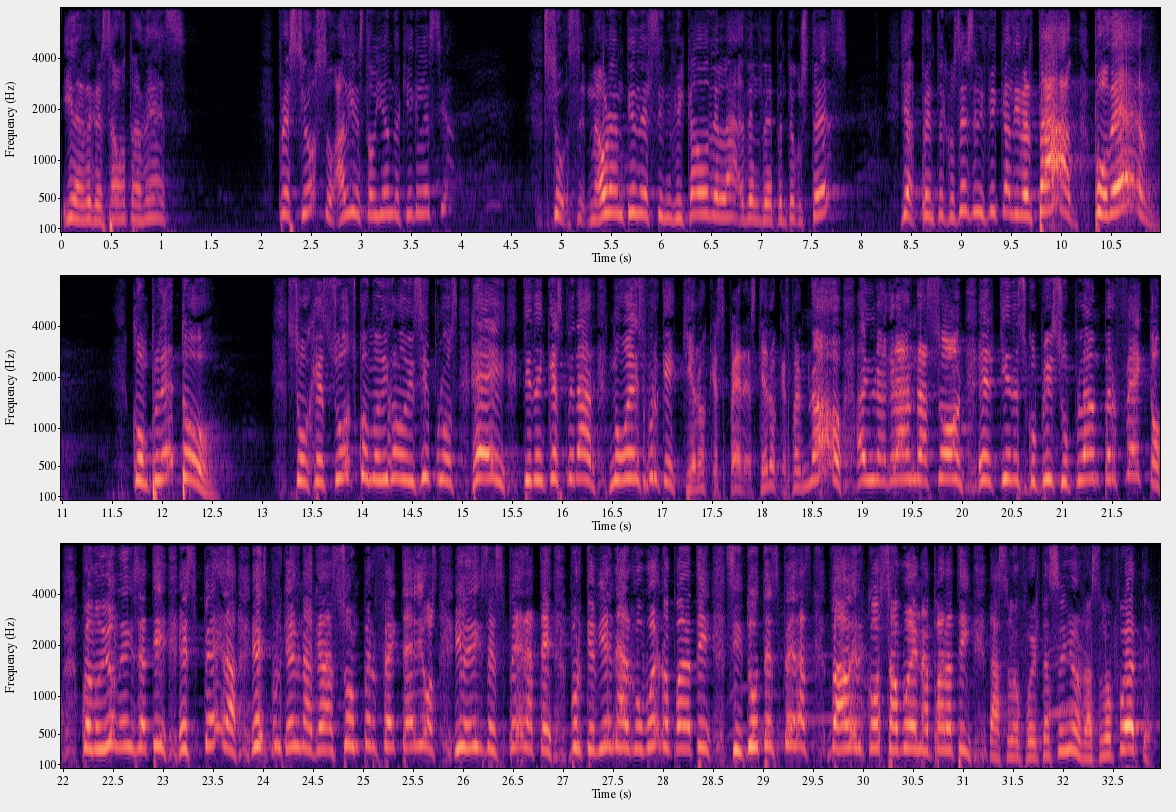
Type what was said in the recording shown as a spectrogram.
y la regresaba otra vez. Precioso. ¿Alguien está oyendo aquí, iglesia? Ahora entiende el significado de, la, de Pentecostés. Ya, Pentecostés significa libertad, poder, completo. So Jesús cuando dijo a los discípulos, hey, tienen que esperar, no es porque quiero que esperes, quiero que esperes, no, hay una gran razón, Él quiere cumplir su plan perfecto. Cuando Dios le dice a ti, espera, es porque hay una razón perfecta de Dios y le dice, espérate, porque viene algo bueno para ti. Si tú te esperas, va a haber cosa buena para ti. Dáselo fuerte al Señor, dáselo fuerte.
